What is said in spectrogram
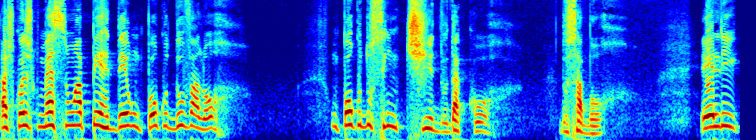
as coisas começam a perder um pouco do valor, um pouco do sentido, da cor, do sabor. Ele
